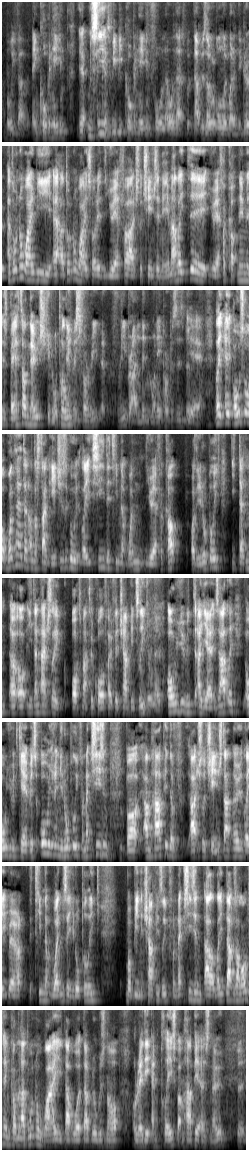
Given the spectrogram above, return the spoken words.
I believe that in Copenhagen Yeah, we see. because we beat Copenhagen four 0 and that's what that was our only one in the group. I don't know why we. uh, I don't know why. Sorry, the UEFA actually changed the name. I like the UEFA Cup name. It's better now. It's Europa League. It was for re- rebranding money purposes, but Yeah. Like also one thing I didn't understand ages ago. Like see the team that won UEFA Cup or the Europa League, you didn't. Uh, uh, you didn't actually automatically qualify for the Champions League. All you would, uh, yeah, exactly. All you would get was, oh, you're in Europa League for next season. But I'm happy they've actually changed that now. Like where the team that wins the Europa League will be in the Champions League for next season. I, like that was a long time coming. I don't know why that what that rule was not already in place, but I'm happy it is now. But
